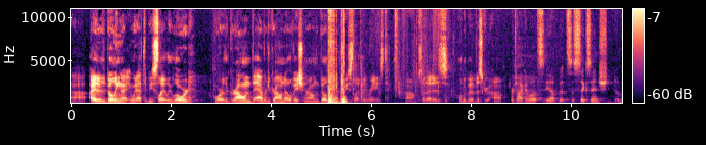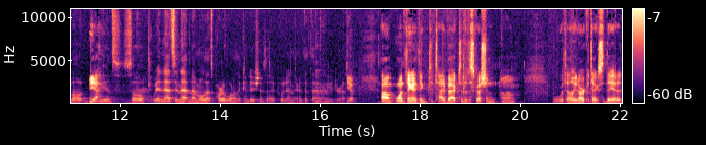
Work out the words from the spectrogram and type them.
uh, either the building height would have to be slightly lowered, or the ground, the average ground elevation around the building had to be slightly raised. Um, So that is a little bit of a, scr- uh, We're talking about, s- yep, it's a six inch about Yeah. deviance. So, and that's in that memo, that's part of one of the conditions that I put in there, that that would be addressed. Yep. Um, one thing I think to tie back to the discussion, um, with Elliott Architects, they had a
